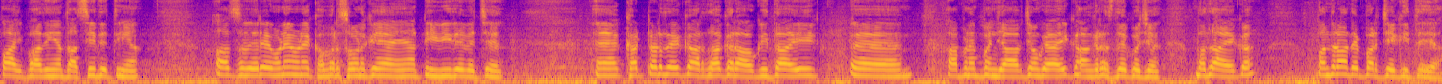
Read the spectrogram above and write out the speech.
ਭਾਜਪਾ ਦੀਆਂ ਦੱਸ ਹੀ ਦਿੱਤੀਆਂ। ਆ ਸਵੇਰੇ ਹੁਣੇ ਹੁਣੇ ਖਬਰ ਸੁਣ ਕੇ ਆਏ ਆ ਟੀਵੀ ਦੇ ਵਿੱਚ। ਖੱਟੜ ਦੇ ਘਰ ਦਾ ਘਰਾਓ ਕੀਤਾ ਸੀ ਆਪਣੇ ਪੰਜਾਬ ਚੋਂ ਗਿਆ ਸੀ, ਕਾਂਗਰਸ ਦੇ ਕੁਝ ਵਿਧਾਇਕ 15 ਦੇ ਪਰਚੇ ਕੀਤੇ ਆ।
